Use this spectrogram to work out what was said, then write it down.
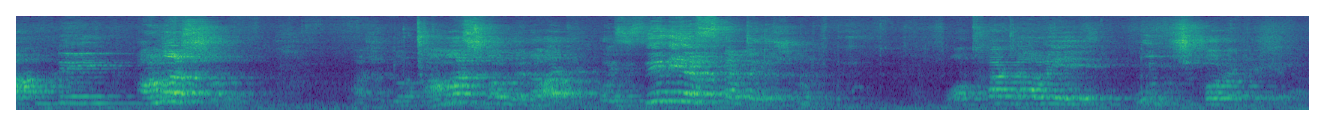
আপনি আমার সঙ্গে। আর শুধু আমার সঙ্গে নয়, ওই সিনিয়র সার্জনের সঙ্গে। কথাটা আমি উচ্চ রেখে গেলাম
